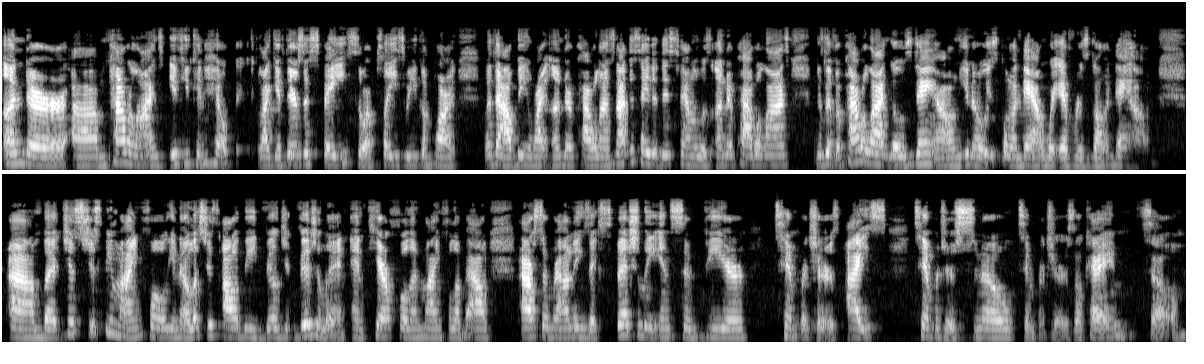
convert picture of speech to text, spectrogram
under um, power lines if you can help it. Like if there's a space or a place where you can park without being right under power lines. Not to say that this family was under power lines, because if a power line goes down, you know, it's going down wherever it's going down. Um, but just just be mindful you know let's just all be vigilant and careful and mindful about our surroundings especially in severe temperatures ice temperatures snow temperatures okay so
